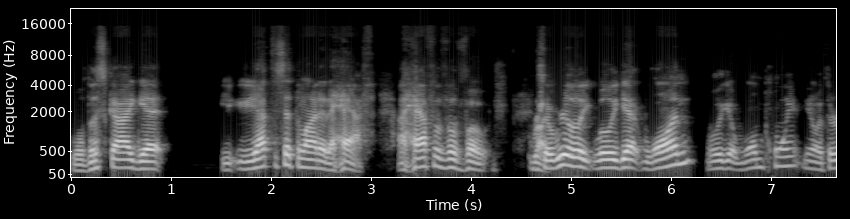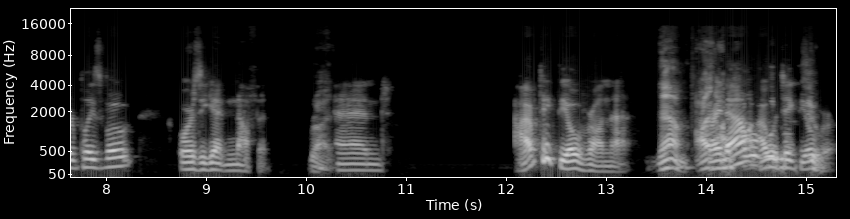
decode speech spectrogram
will this guy get?" You, you, have to set the line at a half, a half of a vote. Right. So really, will he get one? Will he get one point? You know, a third place vote, or is he getting nothing? Right. And I would take the over on that. Yeah. I, right I, now, I would take the over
